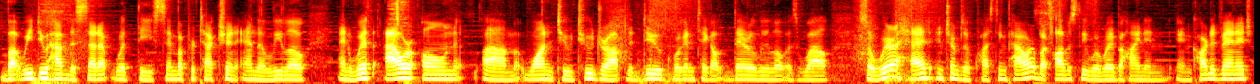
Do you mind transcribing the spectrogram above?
but we do have the setup with the Simba protection and the Lilo, and with our own um, 1 2 2 drop, the Duke, we're going to take out their Lilo as well. So we're ahead in terms of questing power, but obviously we're way behind in, in card advantage.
